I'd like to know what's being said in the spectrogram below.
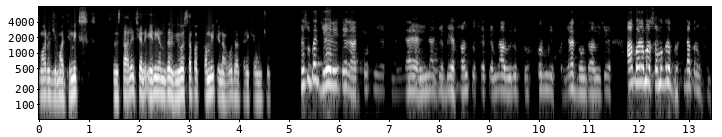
અમારું જે માધ્યમિક સંસ્થા છે અને એની અંદર વ્યવસ્થાપક કમિટીના હોદ્દા તરીકે હું છું. જસુભાઈ જે રીતે રાજકોટની એક મહિલાએ અહીંના જે બે સંત છે તેમના વિરુદ્ધ દુષ્કર્મની ફરિયાદ નોંધાવી છે. આ બારામાં સમગ્ર ઘટનાક્રમ શું?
